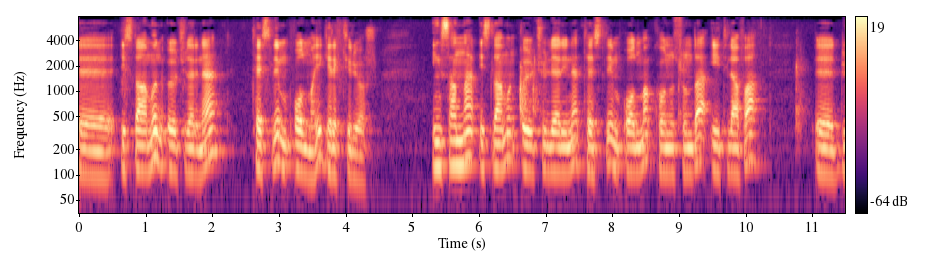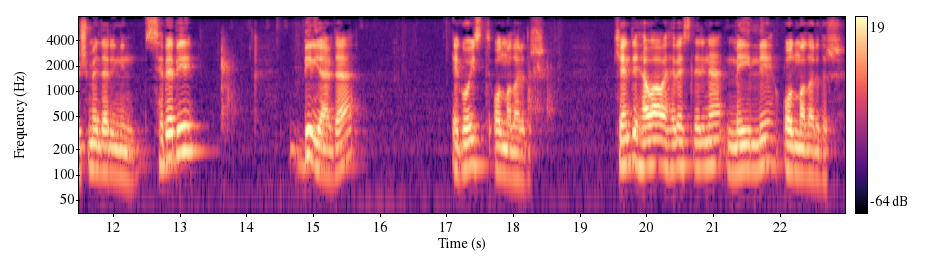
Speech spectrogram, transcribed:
e, İslam'ın ölçülerine teslim olmayı gerektiriyor. İnsanlar İslam'ın ölçülerine teslim olmak konusunda itilafa e, düşmelerinin sebebi bir yerde egoist olmalarıdır kendi heva ve heveslerine meyilli olmalarıdır.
